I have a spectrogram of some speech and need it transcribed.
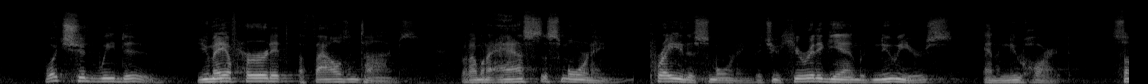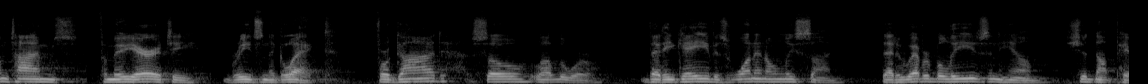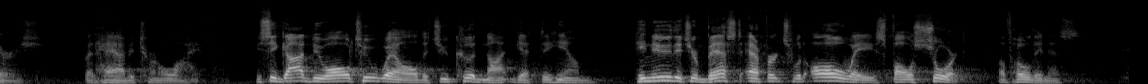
What should we do? You may have heard it a thousand times, but I'm going to ask this morning, pray this morning, that you hear it again with new ears and a new heart. Sometimes familiarity breeds neglect. For God so loved the world that he gave his one and only Son, that whoever believes in him should not perish, but have eternal life. You see, God knew all too well that you could not get to him. He knew that your best efforts would always fall short of holiness.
